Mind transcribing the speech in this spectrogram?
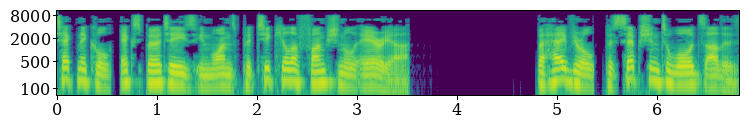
Technical – expertise in one's particular functional area. Behavioral – perception towards others.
